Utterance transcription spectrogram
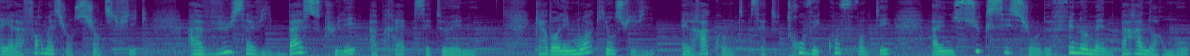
et à la formation scientifique a vu sa vie basculer après cette EMI. Car dans les mois qui ont suivi, elle raconte s'être trouvée confrontée à une succession de phénomènes paranormaux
